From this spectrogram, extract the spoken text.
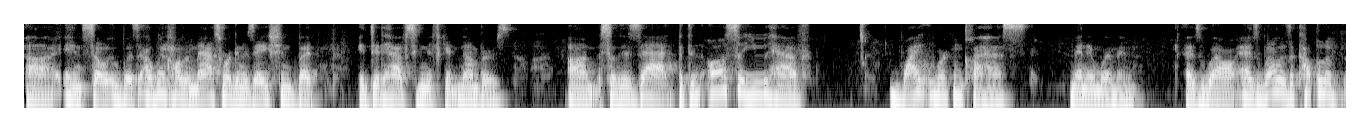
uh, and so it was, I wouldn't call it a mass organization, but it did have significant numbers. Um, so there's that. But then also you have white working class men and women as well, as well as a couple of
